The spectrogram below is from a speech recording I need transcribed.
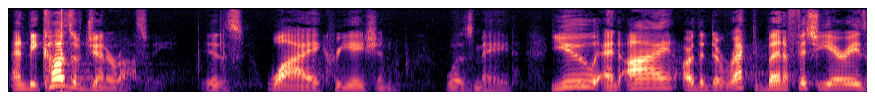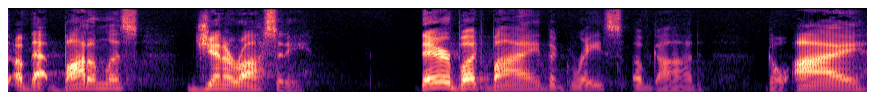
And because of generosity is why creation was made. You and I are the direct beneficiaries of that bottomless generosity. There, but by the grace of God, go I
